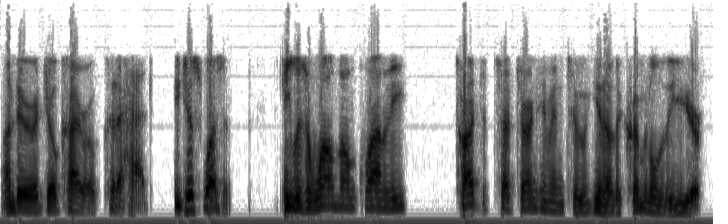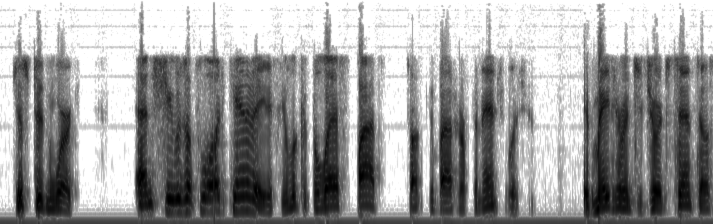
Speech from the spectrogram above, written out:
under Joe Cairo, could have had. He just wasn't. He was a well-known quantity. It's hard to t- turn him into, you know, the criminal of the year. Just didn't work. And she was a flawed candidate. If you look at the last spots talking about her financial issues, it made her into George Santos,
